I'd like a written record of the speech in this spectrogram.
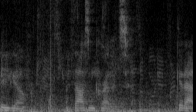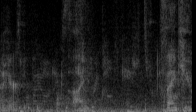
Here you go. A thousand credits. Get out of here. I... Thank you.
